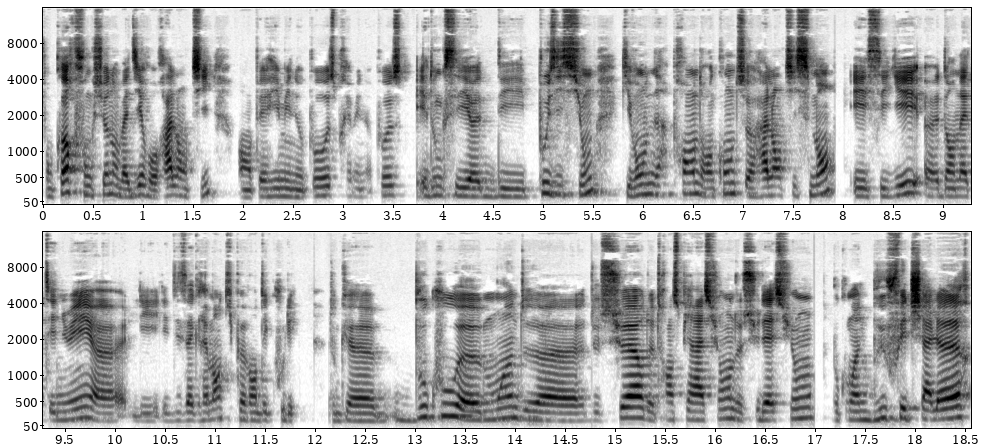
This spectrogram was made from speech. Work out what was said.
ton corps fonctionne, on va dire, au ralenti, en périménopause, préménopause. Et donc, c'est euh, des positions qui vont venir prendre en compte ce ralentissement et essayer euh, d'en atténuer euh, les, désagréments qui peuvent en découler. Donc, beaucoup moins de, sueur, de transpiration, de sudation, beaucoup moins de bouffées de chaleur,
